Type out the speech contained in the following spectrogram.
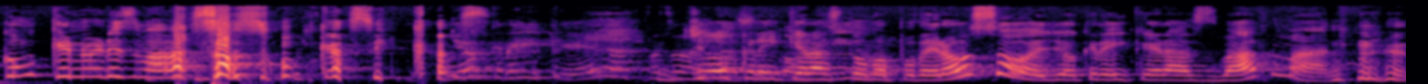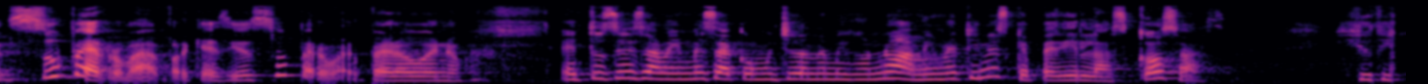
¿cómo que no eres Sassou? Casi, casi. Yo creí que eras. Pues, yo creí que eras todopoderoso, yo creí que eras Batman, Superman, porque así es Superman, pero bueno. Entonces a mí me sacó mucho donde me dijo, no, a mí me tienes que pedir las cosas. Y yo digo,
